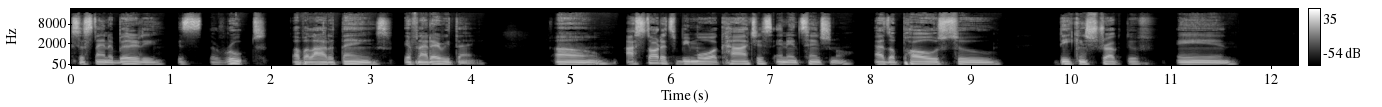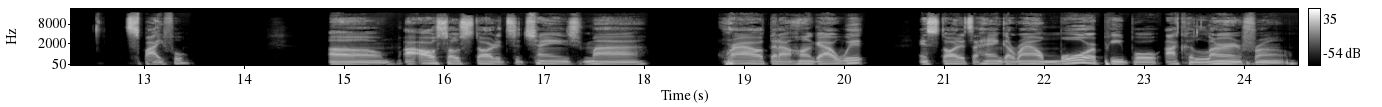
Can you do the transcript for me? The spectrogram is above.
sustainability is the root of a lot of things, if not everything. Um, I started to be more conscious and intentional as opposed to deconstructive and spiteful. Um, I also started to change my crowd that I hung out with and started to hang around more people I could learn from.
